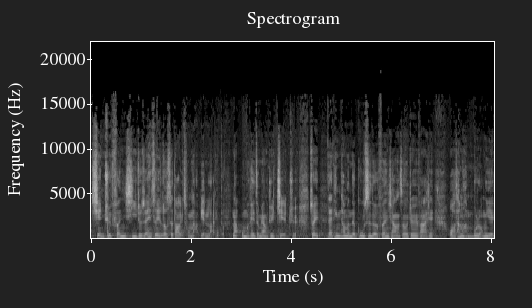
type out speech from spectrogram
先去分析，就是哎这些垃圾到底从哪边来的？那我们可以怎么样去解决？所以在听他们的故事的分享的时候，就会发现哇，他们很不容易，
